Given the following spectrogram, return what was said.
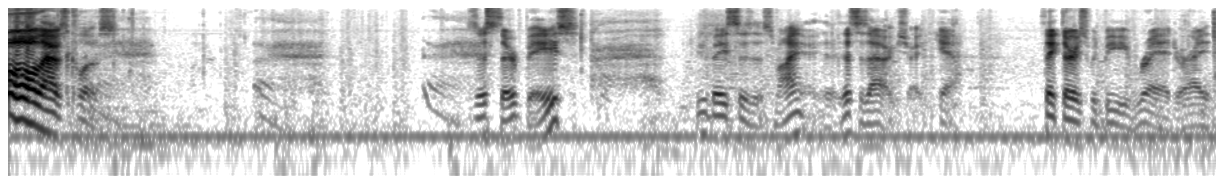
Oh, that was close. Is this their base? Whose base is this? Mine? This is ours, right? Yeah. I think theirs would be red, right?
